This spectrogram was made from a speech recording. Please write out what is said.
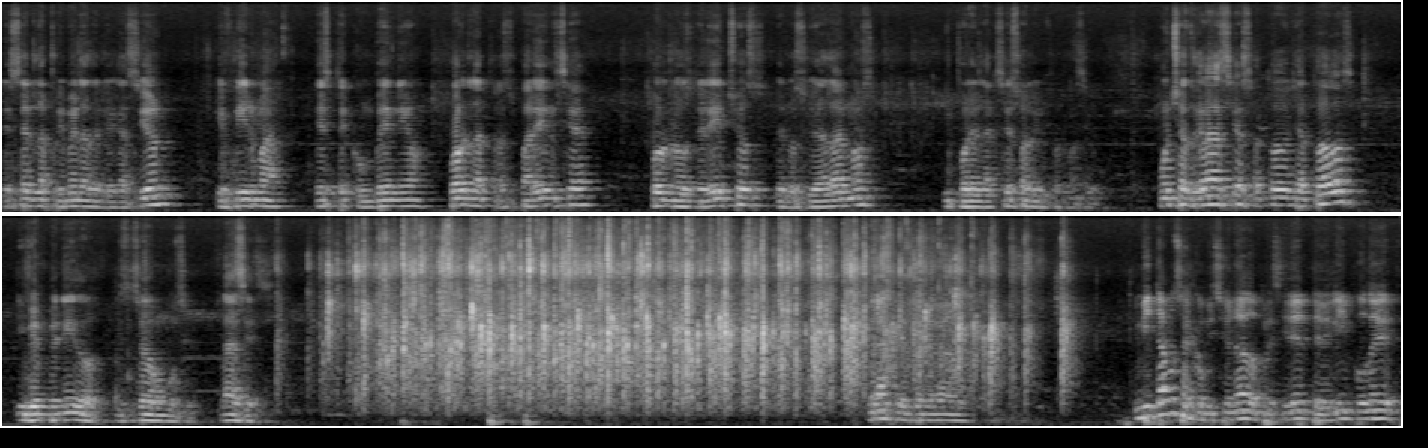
de ser la primera delegación que firma este convenio por la transparencia por los derechos de los ciudadanos y por el acceso a la información. Muchas gracias a todos y a todos y bienvenido, licenciado Musi. Gracias. Gracias, delegado. Invitamos al comisionado presidente del InfoDF,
